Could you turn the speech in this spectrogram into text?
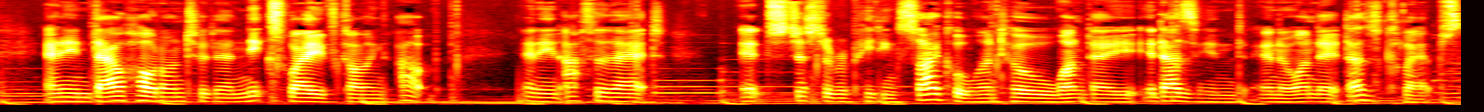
and then they'll hold on to the next wave going up, and then after that, it's just a repeating cycle until one day it does end and one day it does collapse.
